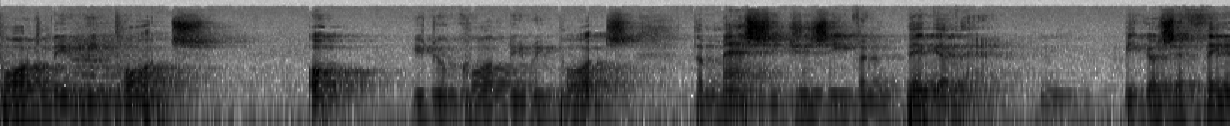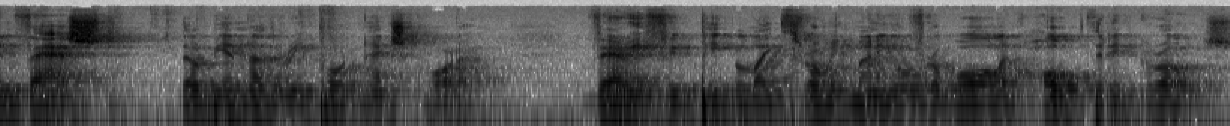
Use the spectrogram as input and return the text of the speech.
quarterly reports. Oh, you do quarterly reports. The message is even bigger then, because if they invest, there'll be another report next quarter. Very few people like throwing money over a wall and hope that it grows.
